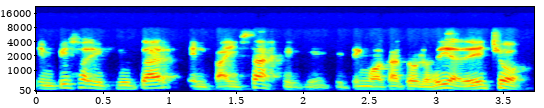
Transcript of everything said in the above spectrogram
empiezo a disfrutar el paisaje que, tengo acá todos los días. De hecho,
